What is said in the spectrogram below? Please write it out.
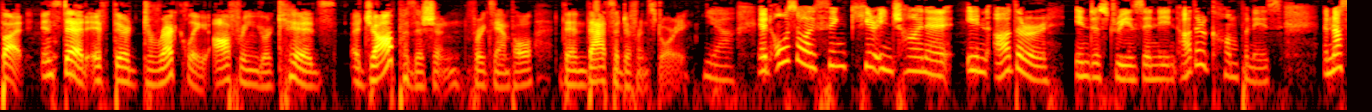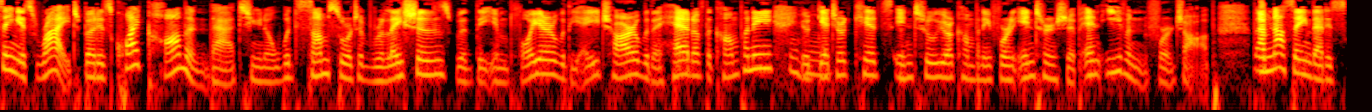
But instead, if they're directly offering your kids a job position, for example, then that's a different story. Yeah. And also, I think here in China, in other industries and in other companies, I'm not saying it's right, but it's quite common that, you know, with some sort of relations with the employer, with the HR, with the head of the company, mm -hmm. you get your kids into your company for an internship and even for a job. But I'm not saying that it's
